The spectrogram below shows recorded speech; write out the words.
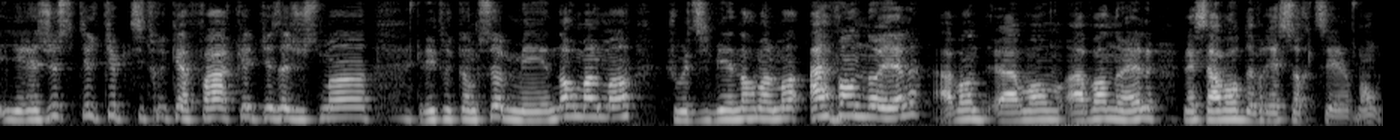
Il, reste juste quelques petits trucs à faire, quelques ajustements, des trucs comme ça. Mais normalement, je vous dis bien normalement, avant Noël, avant, avant, avant Noël, le serveur devrait sortir. Donc,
